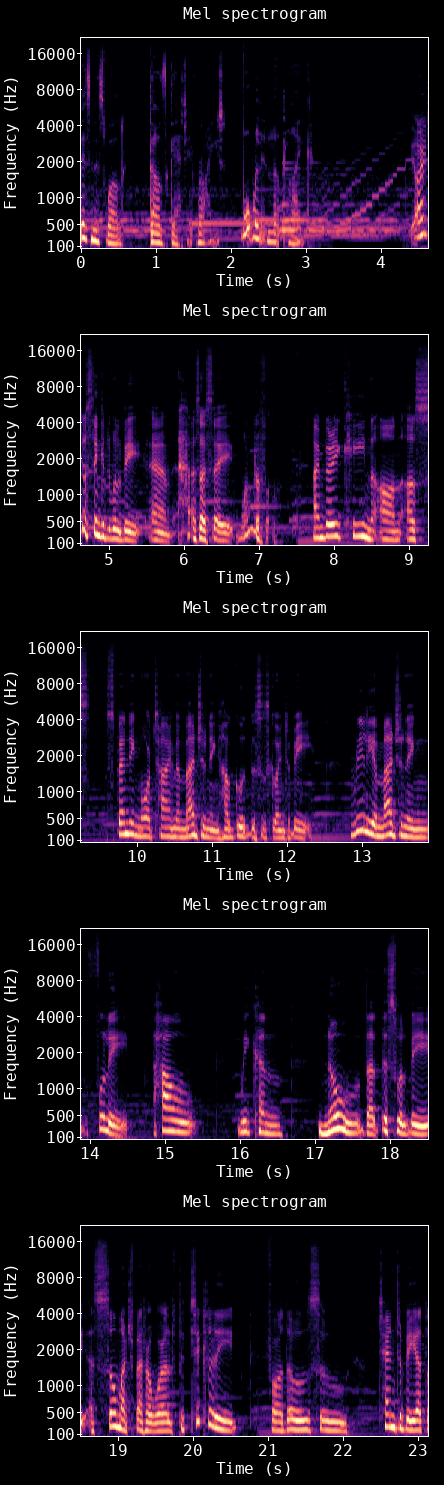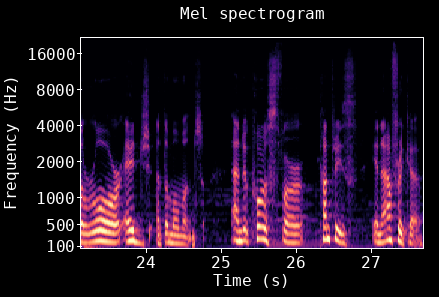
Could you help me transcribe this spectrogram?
business world does get it right, what will it look like? I just think it will be, um, as I say, wonderful. I'm very keen on us spending more time imagining how good this is going to be, really imagining fully how we can know that this will be a so much better world, particularly for those who tend to be at the raw edge at the moment. And of course, for countries in Africa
